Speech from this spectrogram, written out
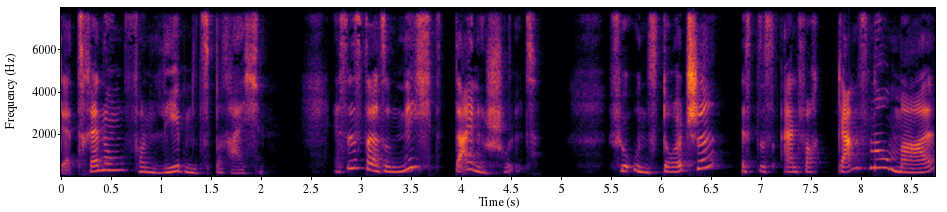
der Trennung von Lebensbereichen. Es ist also nicht deine Schuld. Für uns Deutsche ist es einfach ganz normal,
